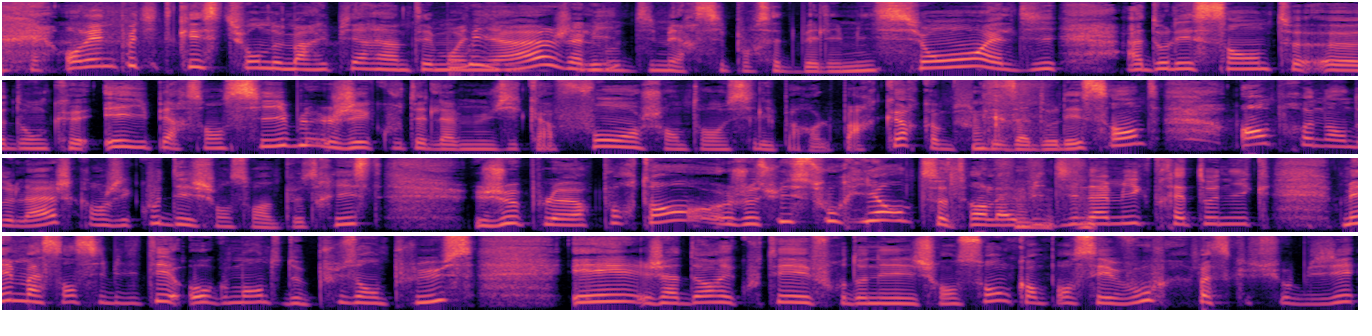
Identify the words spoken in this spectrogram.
On a une petite question de Marie-Pierre et un témoignage. Oui, Elle oui. nous dit merci pour cette belle émission. Elle dit adolescente euh, donc et hypersensible, j'écoutais de la musique à fond en chantant aussi les paroles par cœur comme toutes les adolescentes. En prenant de l'âge, quand j'écoute des chansons un peu tristes, je pleure. Pourtant, je suis souriante dans la vie dynamique, très tonique, mais ma sensibilité augmente de plus en plus et j'adore écouter et fredonner les chansons. Qu'en pensez-vous Parce que je suis obligée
